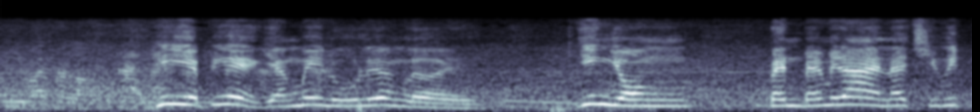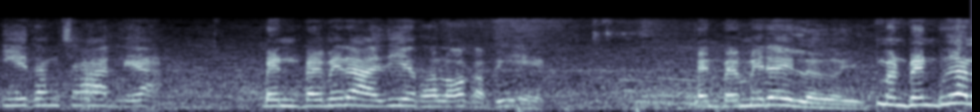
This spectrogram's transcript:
พี่ว่าทะเลาะกันพี่พี่เอกยังไม่รู้เรื่องเลย ยิ่งยงเป็นไปไม่ได้และชีวิตนี้ทั้งชาติเนี้ยเป็นไปไม่ได้ที่จะทะเลาะกับพี่เอก เป็นไปไม่ได้เลย มันเป็นเพื่อน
